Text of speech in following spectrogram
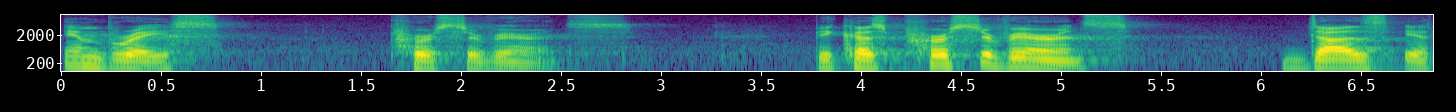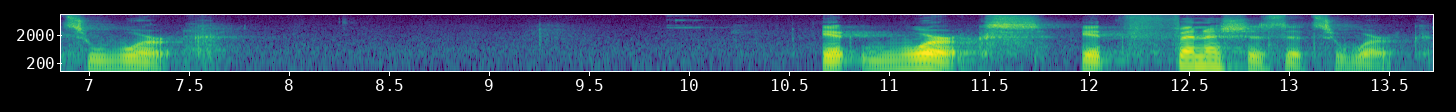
embrace perseverance because perseverance does its work. It works, it finishes its work.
